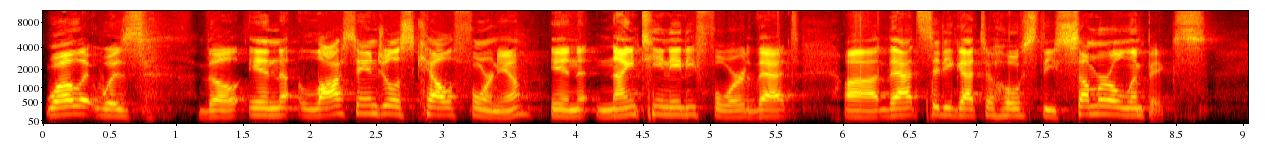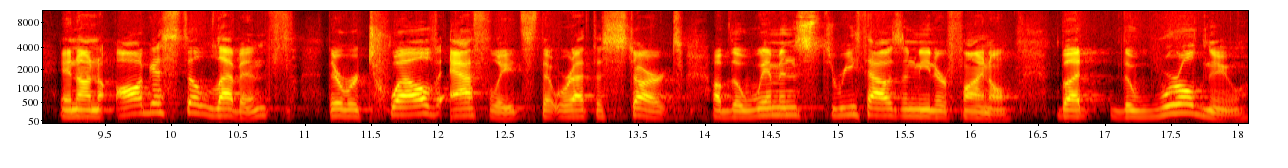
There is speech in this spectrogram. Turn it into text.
Well, it was the, in Los Angeles, California, in 1984, that uh, that city got to host the Summer Olympics. And on August 11th, there were 12 athletes that were at the start of the women's 3,000 meter final. But the world knew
